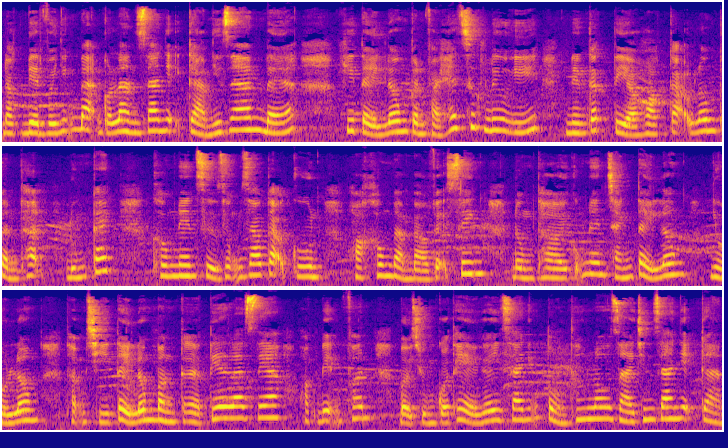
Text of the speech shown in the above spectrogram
Đặc biệt với những bạn có làn da nhạy cảm như da em bé, khi tẩy lông cần phải hết sức lưu ý nên cắt tỉa hoặc cạo lông cẩn thận, đúng cách, không nên sử dụng dao cạo cùn hoặc không đảm bảo vệ sinh, đồng thời cũng nên tránh tẩy lông, nhổ lông, thậm chí tẩy lông bằng cả tia laser hoặc điện phân bởi chúng có thể gây ra những tổn thương lâu dài trên da nhạy cảm.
